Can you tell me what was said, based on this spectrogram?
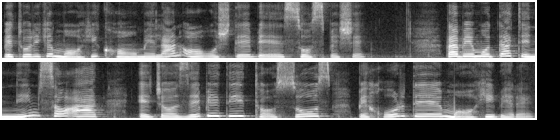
به طوری که ماهی کاملا آغشته به سس بشه و به مدت نیم ساعت اجازه بدید تا سس به خورد ماهی بره.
